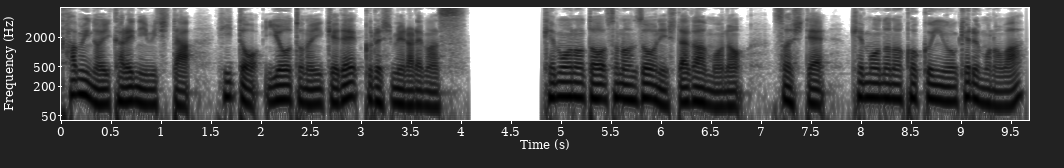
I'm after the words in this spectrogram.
神の怒りに満ちた火と硫黄との池で苦しめられます。獣とその像に従う者、そして獣の刻印を受ける者は、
